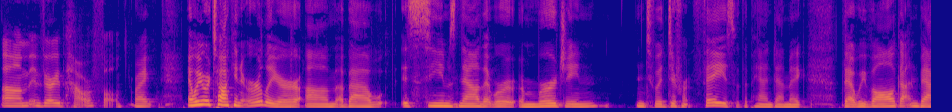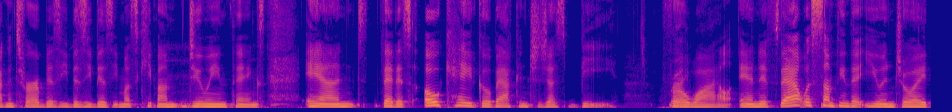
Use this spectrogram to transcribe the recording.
um, and very powerful, right. And we were talking earlier um, about it seems now that we're emerging into a different phase of the pandemic that we've all gotten back into our busy, busy, busy, must keep on mm-hmm. doing things, and that it's okay to go back and to just be for right. a while. And if that was something that you enjoyed,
